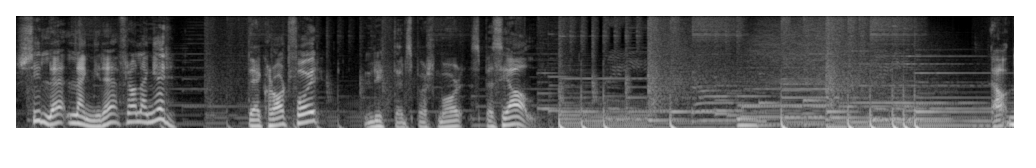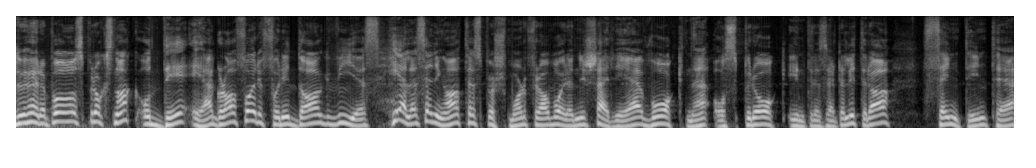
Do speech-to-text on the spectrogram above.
skiller lengre fra lenger? Det er klart for Lytterspørsmål spesial. Ja, Du hører på Språksnakk, og det er jeg glad for, for i dag vies hele sendinga til spørsmål fra våre nysgjerrige, våkne og språkinteresserte lyttere, sendt inn til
